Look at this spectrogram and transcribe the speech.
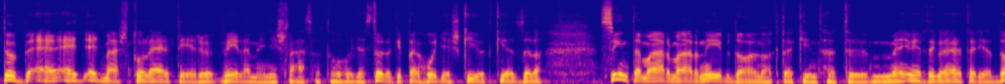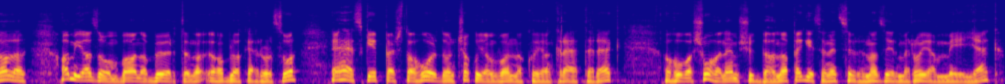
több el, egy, egymástól eltérő vélemény is látható, hogy ez tulajdonképpen hogy és ki jött ki ezzel a szinte már-már népdalnak tekinthető mértékben elterjedt dallal, ami azonban a börtön ablakáról szól. Ehhez képest a Holdon csak olyan vannak olyan kráterek, ahova soha nem süt be a nap, egészen egyszerűen azért, mert olyan mélyek,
